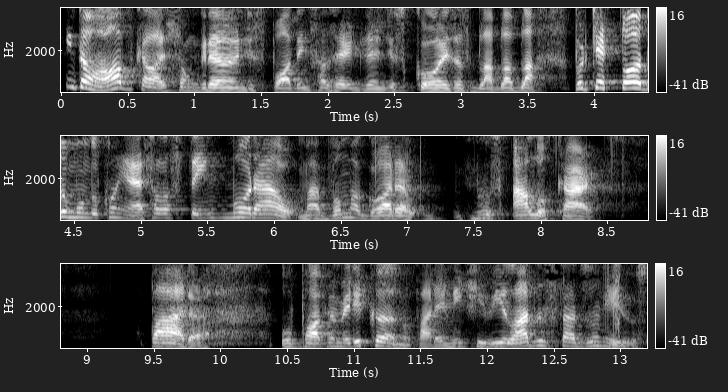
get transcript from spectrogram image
Então, óbvio que elas são grandes, podem fazer grandes coisas, blá blá blá, porque todo mundo conhece, elas têm moral. Mas vamos agora nos alocar para o pop americano, para a MTV lá dos Estados Unidos.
